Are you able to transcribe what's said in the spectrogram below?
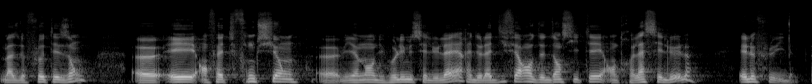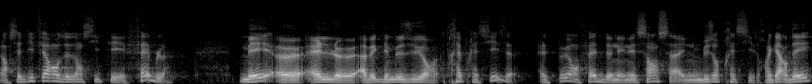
masse de flottaison euh, est en fait fonction évidemment du volume cellulaire et de la différence de densité entre la cellule et le fluide. Alors cette différence de densité est faible, mais elle, avec des mesures très précises, elle peut en fait donner naissance à une mesure précise. Regardez,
